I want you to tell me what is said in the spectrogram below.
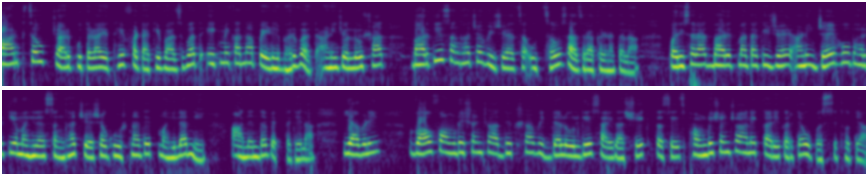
पार्क चौक चार पुतळा येथे फटाके वाजवत एकमेकांना पेढे भरवत आणि जल्लोषात भारतीय संघाच्या विजयाचा उत्सव साजरा करण्यात आला. परिसरात भारत माता की जय आणि जय हो भारतीय महिला संघाची अशा घोषणा देत महिलांनी आनंद व्यक्त केला. यावेळी वाव फाउंडेशनच्या अध्यक्षा विद्या लोलगे सायरा शेख तसेच फाउंडेशनच्या अनेक कार्यकर्त्या उपस्थित होत्या.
